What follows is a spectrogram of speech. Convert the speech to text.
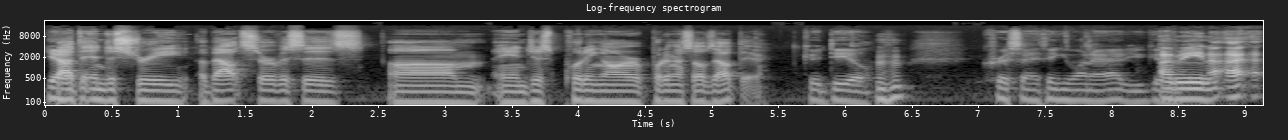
Yeah. about the industry about services um, and just putting our putting ourselves out there Good deal. Mm-hmm. Chris, anything you want to add? You good? I mean, I,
